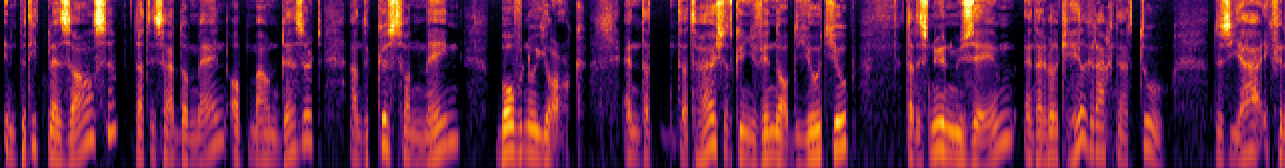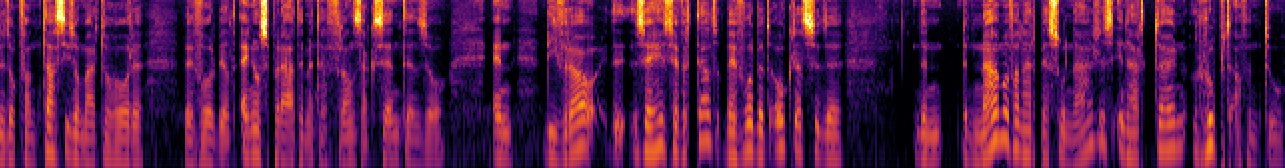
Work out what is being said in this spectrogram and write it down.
in Petite Plaisance, dat is haar domein, op Mount Desert, aan de kust van Maine, boven New York. En dat, dat huisje, dat kun je vinden op de YouTube, dat is nu een museum en daar wil ik heel graag naartoe. Dus ja, ik vind het ook fantastisch om haar te horen, bijvoorbeeld Engels praten met haar Frans accent en zo. En die vrouw, zij, heeft- zij vertelt bijvoorbeeld ook dat ze de, de, de namen van haar personages in haar tuin roept af en toe.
